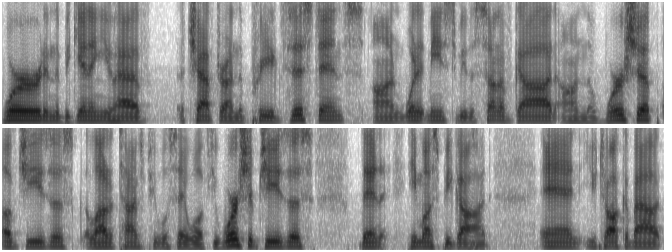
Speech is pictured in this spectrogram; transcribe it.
word in the beginning you have a chapter on the pre-existence on what it means to be the son of god on the worship of jesus a lot of times people say well if you worship jesus then he must be god and you talk about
